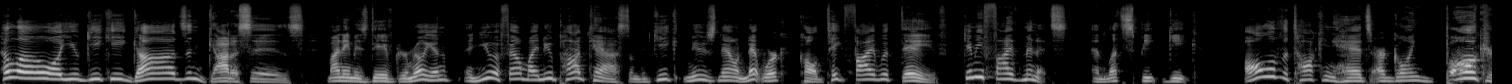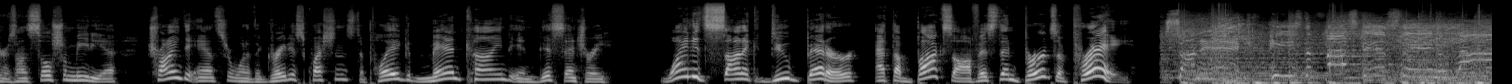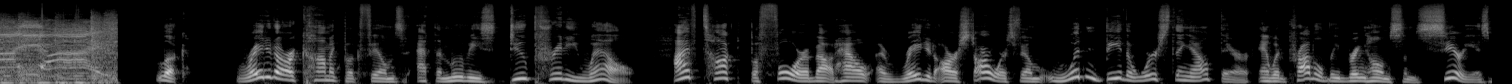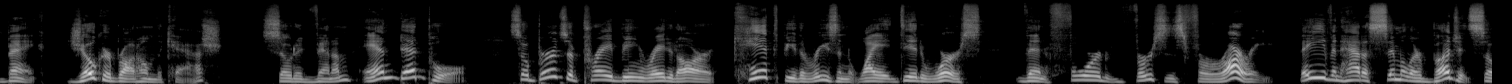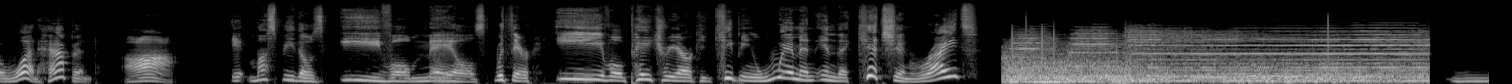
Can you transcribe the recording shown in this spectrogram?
Hello, all you geeky gods and goddesses. My name is Dave Gramillion, and you have found my new podcast on the Geek News Now network called Take Five with Dave. Give me five minutes, and let's speak geek. All of the talking heads are going bonkers on social media trying to answer one of the greatest questions to plague mankind in this century. Why did Sonic do better at the box office than Birds of Prey? Sonic, Look, rated R comic book films at the movies do pretty well. I've talked before about how a rated R Star Wars film wouldn't be the worst thing out there and would probably bring home some serious bank. Joker brought home the cash, so did Venom and Deadpool. So Birds of Prey being rated R can't be the reason why it did worse than Ford versus Ferrari. They even had a similar budget, so what happened? Ah, it must be those evil males with their evil patriarchy keeping women in the kitchen, right?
